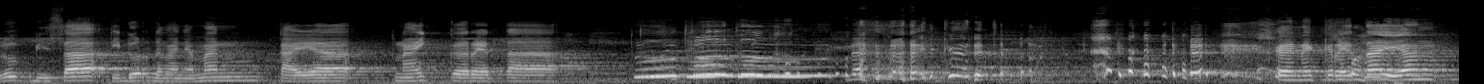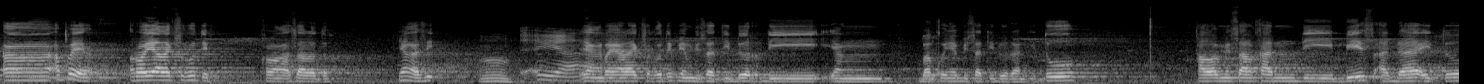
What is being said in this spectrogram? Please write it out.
lu bisa tidur dengan nyaman kayak naik kereta. Tut tut tut naik kereta kayak naik kereta yang eh, apa ya royal eksekutif kalau nggak salah tuh. Ya nggak sih? Hmm. Iya. yang royal eksekutif yang bisa tidur di yang bangkunya bisa tiduran itu kalau misalkan di bis ada itu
